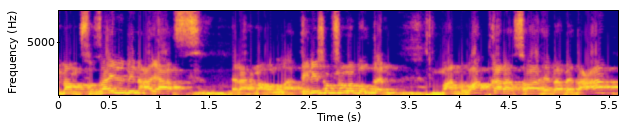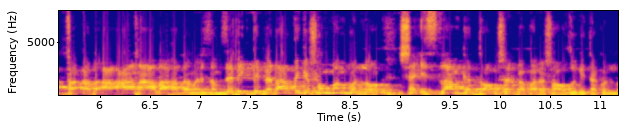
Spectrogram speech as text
ইমাম ফুজাইল বিন আয়াস, রাহমাহুল্লাহ, তিনি সবসময় বলতেন, মান ওয়াক্কারা সাহেবা বেদা, ফাকাদ আনা আলা হাদামিল ইসলাম। যে ব্যক্তি বেদা থেকে সম্মান করল, সে ইসলামকে ধ্বংসের ব্যাপারে সহযোগিতা করল।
